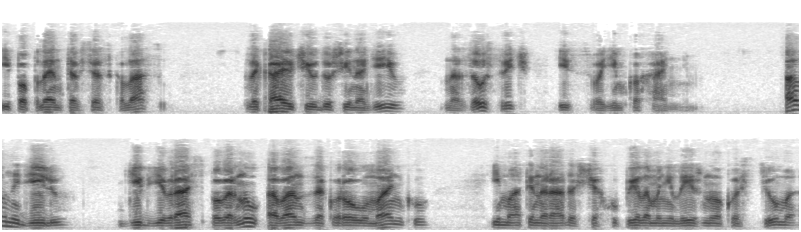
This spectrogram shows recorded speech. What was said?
і поплентався з класу, плекаючи в душі надію на зустріч із своїм коханням. А в неділю дід Єврась повернув аванс за корову маньку, і мати на радощах купила мені лижного костюма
